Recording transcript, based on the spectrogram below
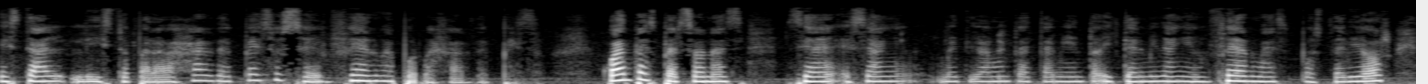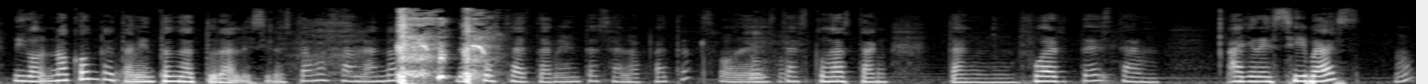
está listo para bajar de peso, se enferma por bajar de peso. ¿Cuántas personas se, se, han metido en un tratamiento y terminan enfermas posterior? Digo, no con tratamientos naturales, sino estamos hablando de estos tratamientos alópatas o de estas cosas tan, tan fuertes, tan agresivas, ¿no?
